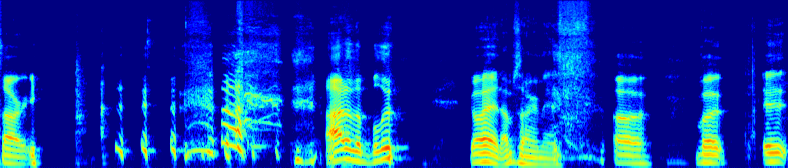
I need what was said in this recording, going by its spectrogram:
Sorry. out of the blue. Go ahead. I'm sorry, man. uh but it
